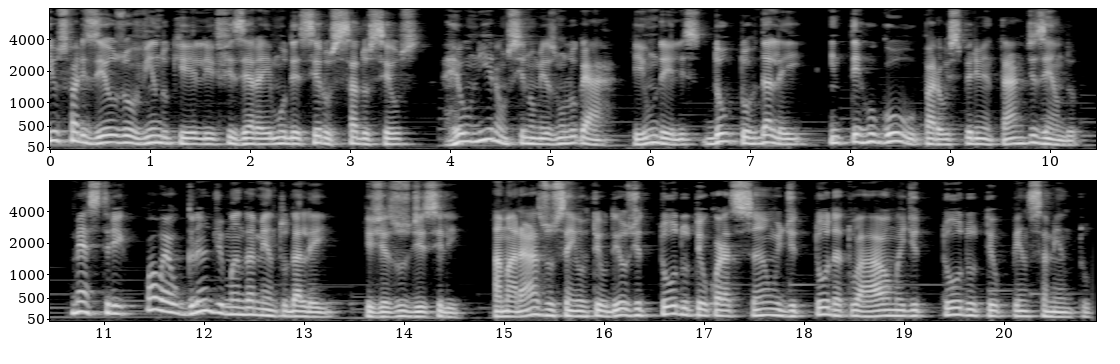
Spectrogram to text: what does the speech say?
E os fariseus, ouvindo que ele fizera emudecer os saduceus, reuniram-se no mesmo lugar, e um deles, doutor da lei, interrogou-o para o experimentar, dizendo: Mestre, qual é o grande mandamento da lei? E Jesus disse-lhe: Amarás o Senhor teu Deus de todo o teu coração e de toda a tua alma e de todo o teu pensamento.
